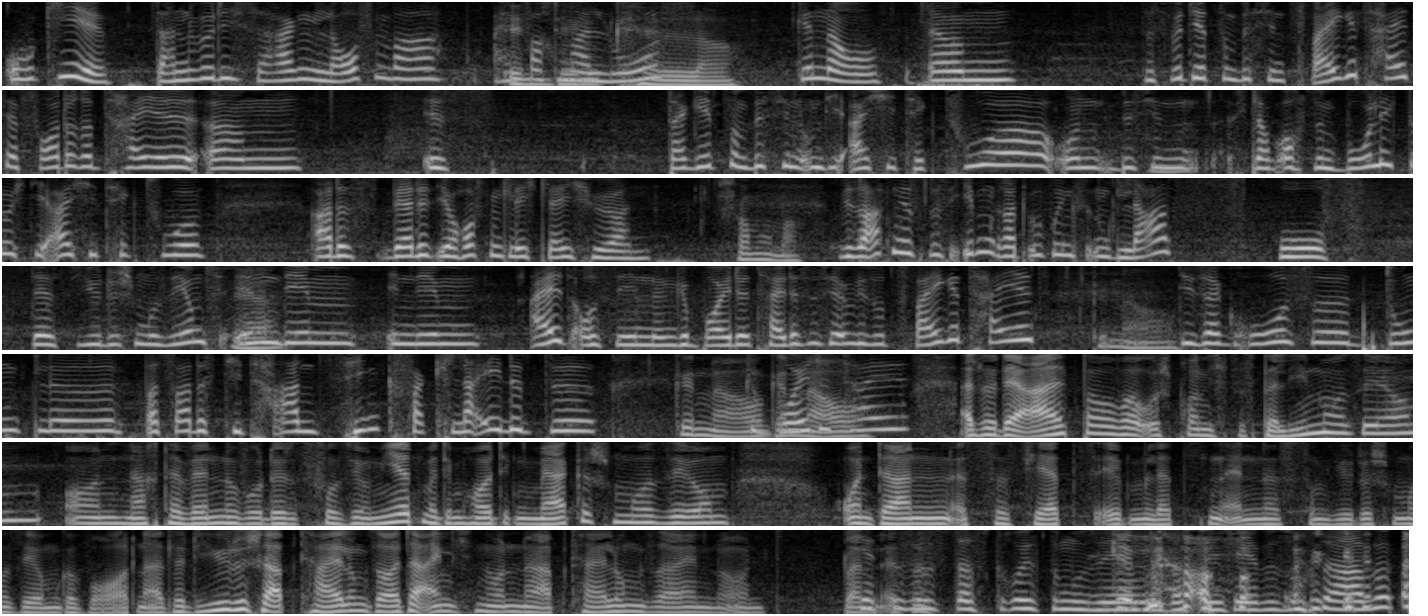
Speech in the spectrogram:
Okay, dann würde ich sagen, laufen wir einfach mal los. Keller. Genau. Ähm, das wird jetzt so ein bisschen zweigeteilt. Der vordere Teil ähm, ist, da geht es so ein bisschen um die Architektur und ein bisschen, ich glaube auch Symbolik durch die Architektur. Ah, das werdet ihr hoffentlich gleich hören. Schauen wir mal. Wir saßen jetzt bis eben gerade übrigens im Glashof des Jüdischen Museums ja. in dem, in dem alt aussehenden Gebäudeteil. Das ist ja irgendwie so zweigeteilt. Genau. Dieser große, dunkle, was war das, Titan-Zink verkleidete genau, Gebäudeteil. Genau. Also der Altbau war ursprünglich das Berlin-Museum und nach der Wende wurde das fusioniert mit dem heutigen Märkischen Museum und dann ist es jetzt eben letzten Endes zum Jüdischen Museum geworden. Also die jüdische Abteilung sollte eigentlich nur eine Abteilung sein und dann jetzt ist, es das größte Museum, genau. das ich je besucht habe.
